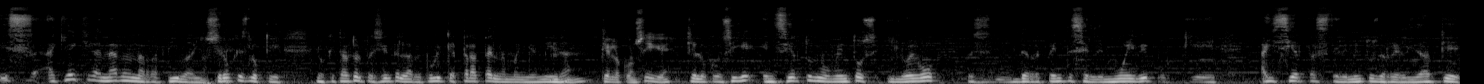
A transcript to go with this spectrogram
es, aquí hay que ganar la narrativa y creo que es lo que, lo que tanto el presidente de la República trata en la mañanera. Que lo consigue. Que lo consigue en ciertos momentos y luego pues de repente se le mueve porque hay ciertos elementos de realidad que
